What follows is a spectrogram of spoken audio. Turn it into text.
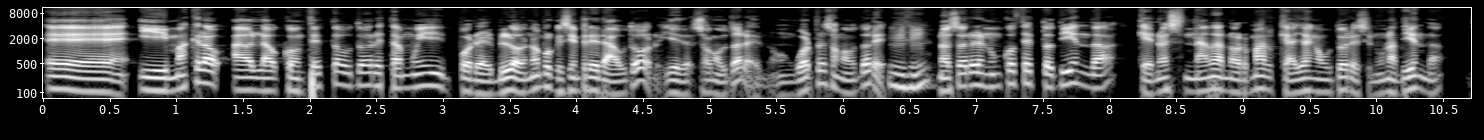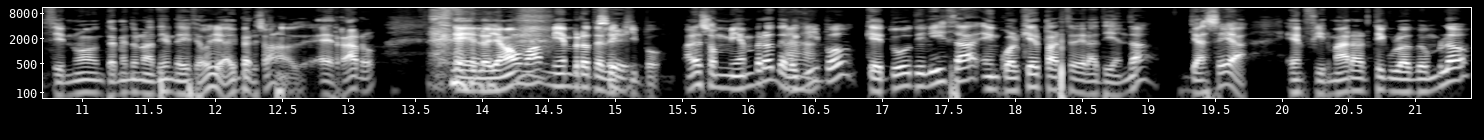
Eh, y más que el concepto autor está muy por el blog, ¿no? Porque siempre era autor y son autores, en WordPress son autores. Nosotros en un concepto tienda, que no es nada normal que hayan autores en una tienda, es decir, no te metes en una tienda y dices, oye, hay personas, es raro, eh, lo llamamos más miembros del equipo, ¿vale? Son miembros del equipo que tú utilizas en cualquier parte de la tienda, ya sea en firmar artículos de un blog,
